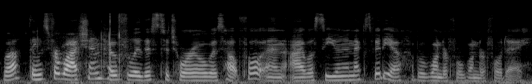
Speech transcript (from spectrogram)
Well, thanks for watching. Hopefully this tutorial was helpful and I will see you in the next video. Have a wonderful, wonderful day.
